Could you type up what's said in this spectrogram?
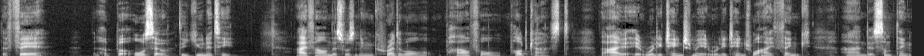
the fear, but also the unity. I found this was an incredible, powerful podcast that I it really changed me. It really changed what I think, and it's something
